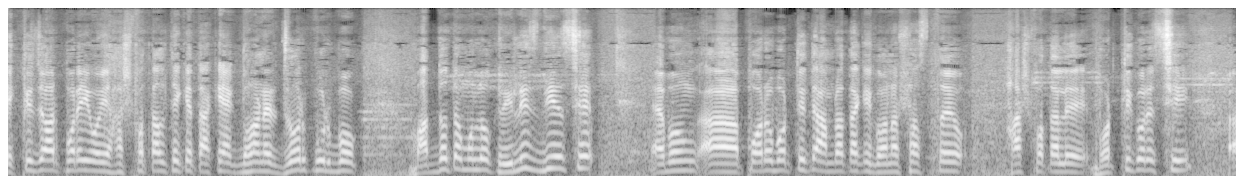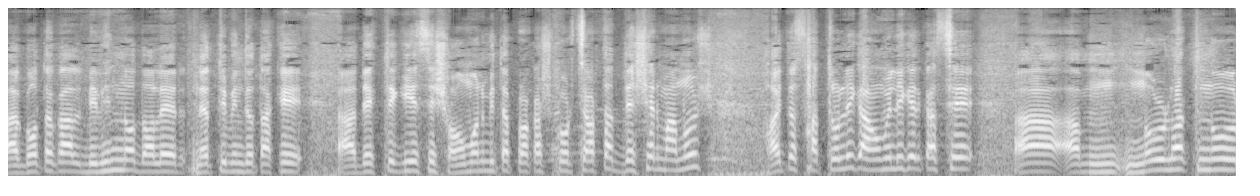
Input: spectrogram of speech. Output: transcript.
দেখতে যাওয়ার পরেই ওই হাসপাতাল থেকে তাকে এক ধরনের জোরপূর্বক বাধ্যতামূলক রিলিজ দিয়েছে এবং পরবর্তীতে আমরা তাকে গণস্বাস্থ্য হাসপাতালে ভর্তি করেছি। গতকাল বিভিন্ন দলের নেতৃবৃন্দ তাকে দেখতে গিয়েছে সহমর্মিতা প্রকাশ করছে। অর্থাৎ দেশের মানুষ হয়তো ছাত্রলীগ আওয়ামী লীগের কাছে নুরুল হক নূর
